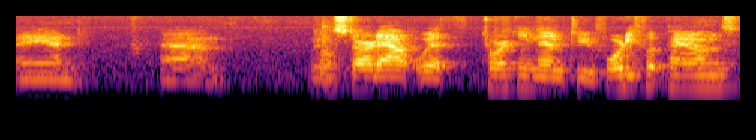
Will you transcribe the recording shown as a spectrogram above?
and um, we will start out with torquing them to 40 foot pounds,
